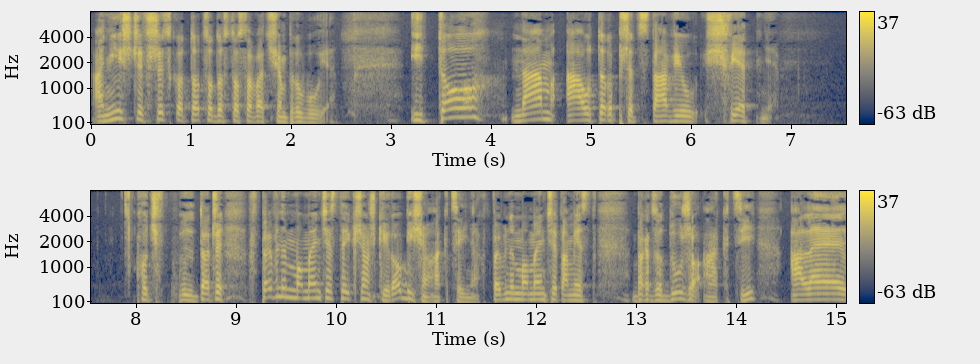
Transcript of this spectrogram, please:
a niszczy wszystko to, co dostosować się próbuje. I to nam autor przedstawił świetnie. Choć w, znaczy w pewnym momencie z tej książki robi się akcyjniak, w pewnym momencie tam jest bardzo dużo akcji, ale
